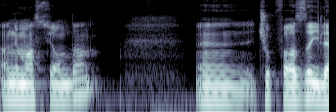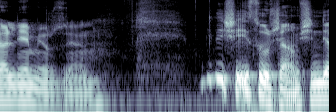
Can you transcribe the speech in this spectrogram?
animasyondan e, çok fazla ilerleyemiyoruz yani. Bir de şeyi soracağım. Şimdi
